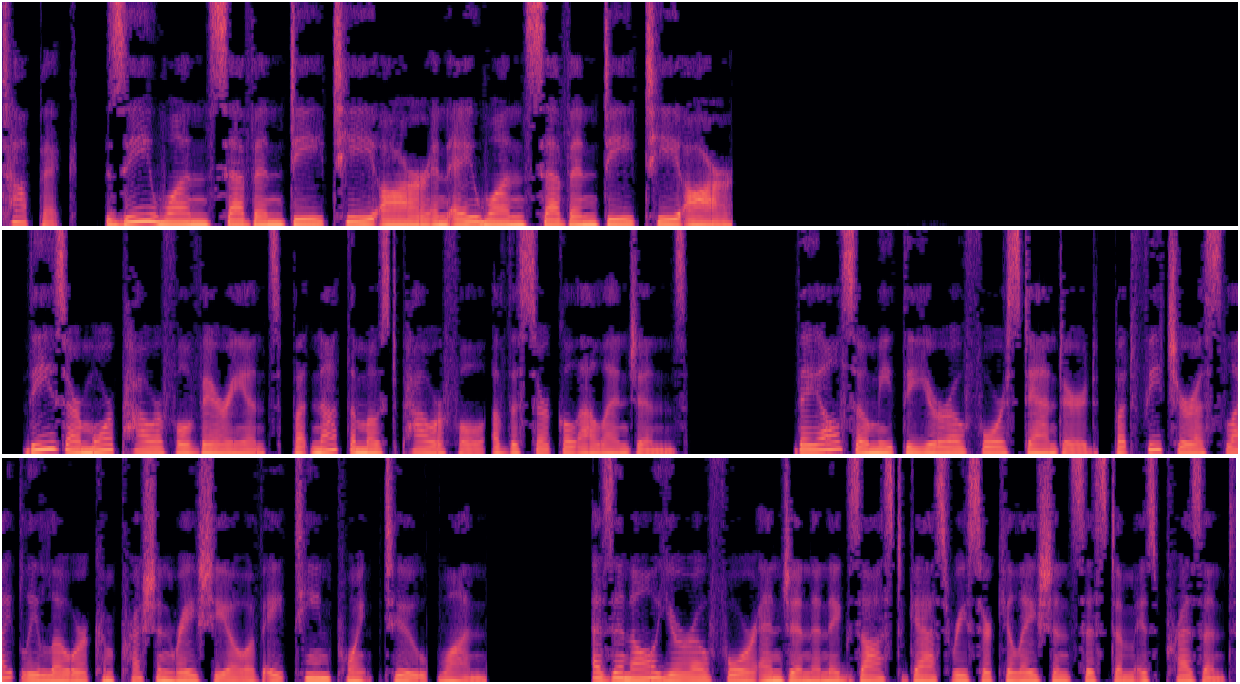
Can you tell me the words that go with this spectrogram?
Topic. Z17DTR and A17DTR These are more powerful variants but not the most powerful of the Circle L engines. They also meet the Euro 4 standard, but feature a slightly lower compression ratio of 18.2:1. As in all Euro 4 engine an exhaust gas recirculation system is present.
